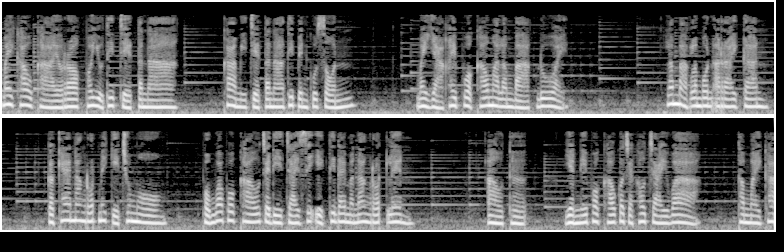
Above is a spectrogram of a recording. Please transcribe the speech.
ไม่เข้าข่ายรอกเพราะอยู่ที่เจตนา ข้ามีเจตนาที่เป็นกุศล ไม่อยากให้พวกเขามาลำบากด้วยลำบากลำบนอะไรกัน ก็แค่นั่งรถไม่กี่ชั่วโมง ผมว่าพวกเขาจะดีใจเสียอีกที่ได้มานั่งรถเล่น เอาเถอะ เย็นนี้พวกเขาก็จะเข้าใจว่าทำไมข้า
